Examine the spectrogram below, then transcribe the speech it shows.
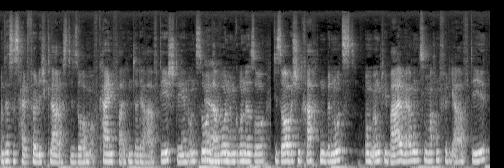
Und das ist halt völlig klar, dass die Sorben auf keinen Fall hinter der AfD stehen und so. Und Ja. da wurden im Grunde so die sorbischen Trachten benutzt, um irgendwie Wahlwerbung zu machen für die AfD.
